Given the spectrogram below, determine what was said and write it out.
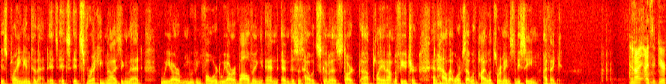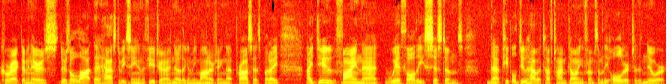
is playing into that. It's it's it's recognizing that we are moving forward, we are evolving, and and this is how it's going to start uh, playing out in the future. And how that works out with pilots remains to be seen. I think. And I, I think you're correct. I mean, there's there's a lot that has to be seen in the future. I know they're going to be monitoring that process, but I I do find that with all these systems, that people do have a tough time going from some of the older to the newer.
